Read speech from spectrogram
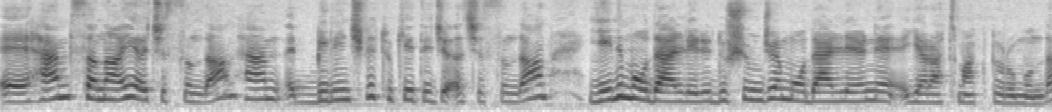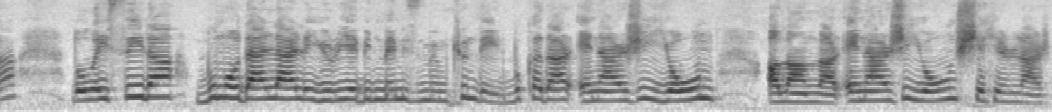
e, hem sanayi açısından hem bilinçli tüketici açısından yeni modelleri, düşünce modellerini yaratmak durumunda. Dolayısıyla bu modellerle yürüyebilmemiz mümkün değil. Bu kadar enerji yoğun alanlar, enerji yoğun şehirler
